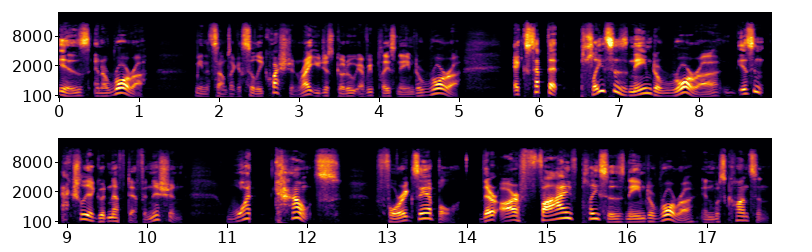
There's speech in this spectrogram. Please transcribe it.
is an aurora? I mean, it sounds like a silly question, right? You just go to every place named Aurora. Except that places named Aurora isn't actually a good enough definition. What counts? For example, there are five places named Aurora in Wisconsin.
